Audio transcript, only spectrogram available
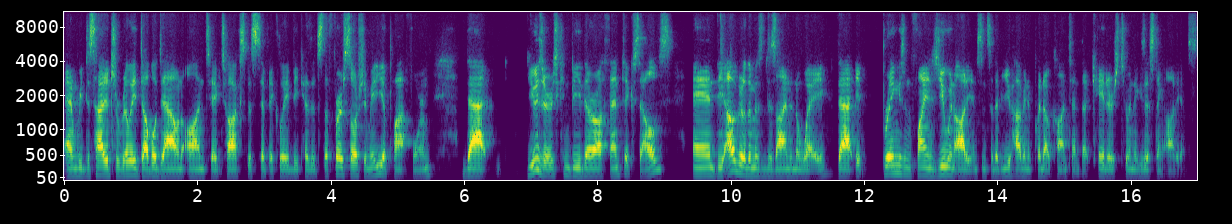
and we decided to really double down on TikTok specifically because it's the first social media platform that users can be their authentic selves. And the algorithm is designed in a way that it brings and finds you an audience instead of you having to put out content that caters to an existing audience.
